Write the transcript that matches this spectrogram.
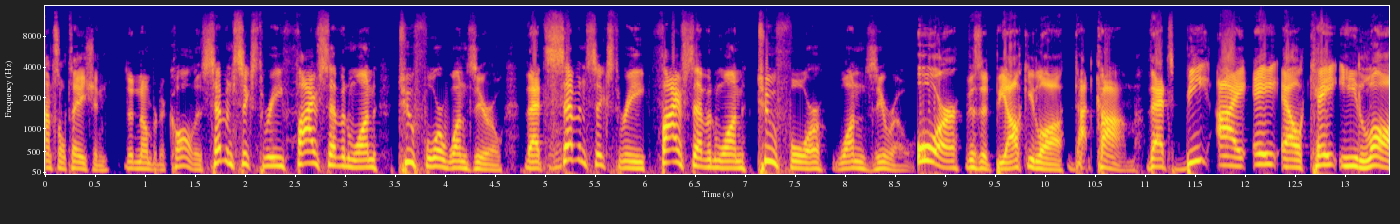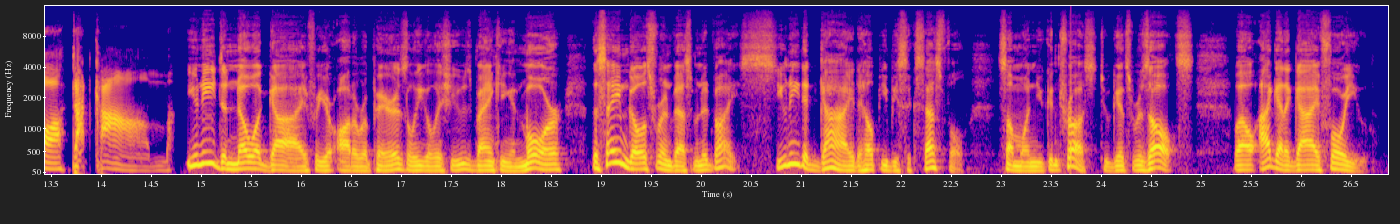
consultation. The number to call is 763 571 2410. That's 763 571 2410. Or visit bialkelaw.com. That's B I A L K E law.com. You need to know a guy for your auto repairs, legal issues, banking, and more. The same goes for investment advice. You need a guy to help you be successful, someone you can trust who gets results. Well, I got a guy for you.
